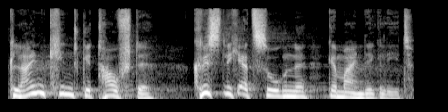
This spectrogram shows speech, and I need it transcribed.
Kleinkind getaufte, christlich erzogene Gemeindeglied.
